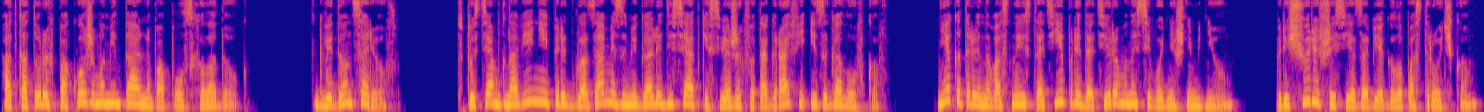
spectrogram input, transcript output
от которых по коже моментально пополз холодок. Гвидон Царев. Спустя мгновение перед глазами замигали десятки свежих фотографий и заголовков. Некоторые новостные статьи предатированы сегодняшним днем. Прищурившись, я забегала по строчкам.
